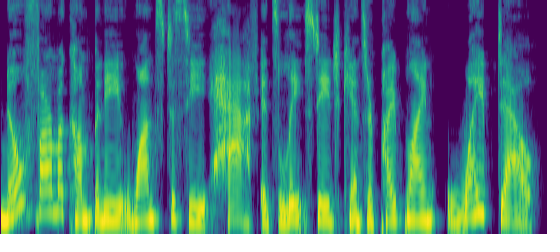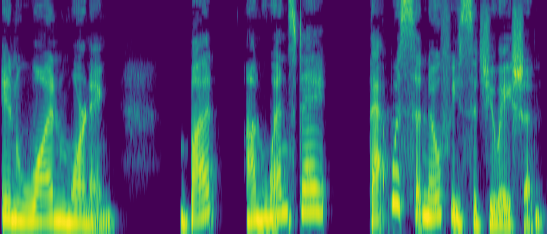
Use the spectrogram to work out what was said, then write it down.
No pharma company wants to see half its late stage cancer pipeline wiped out in one morning. But on Wednesday, that was Sanofi's situation.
